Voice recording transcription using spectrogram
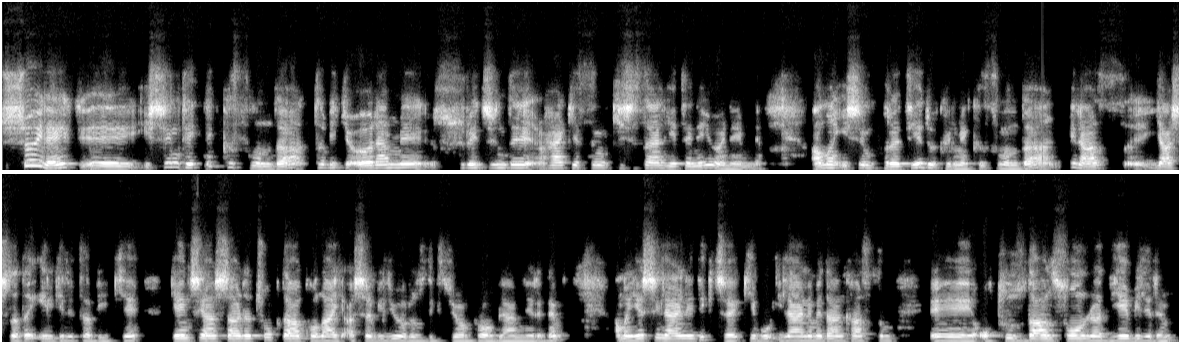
Şöyle, e, işin teknik kısmında tabii ki öğrenme sürecinde herkesin kişisel yeteneği önemli. Ama işin pratiğe dökülme kısmında biraz e, yaşla da ilgili tabii ki. Genç yaşlarda çok daha kolay aşabiliyoruz diksiyon problemlerini. Ama yaş ilerledikçe ki bu ilerlemeden kastım e, 30'dan sonra diyebilirim.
